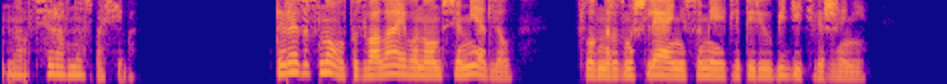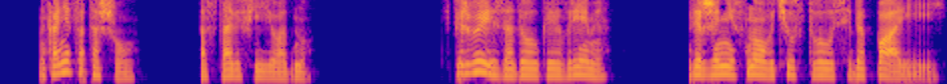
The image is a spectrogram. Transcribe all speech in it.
Но все равно спасибо. Тереза снова позвала его, но он все медлил, словно размышляя, не сумеет ли переубедить Вержини. Наконец отошел, оставив ее одну. Впервые за долгое время Вержини снова чувствовала себя парией.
